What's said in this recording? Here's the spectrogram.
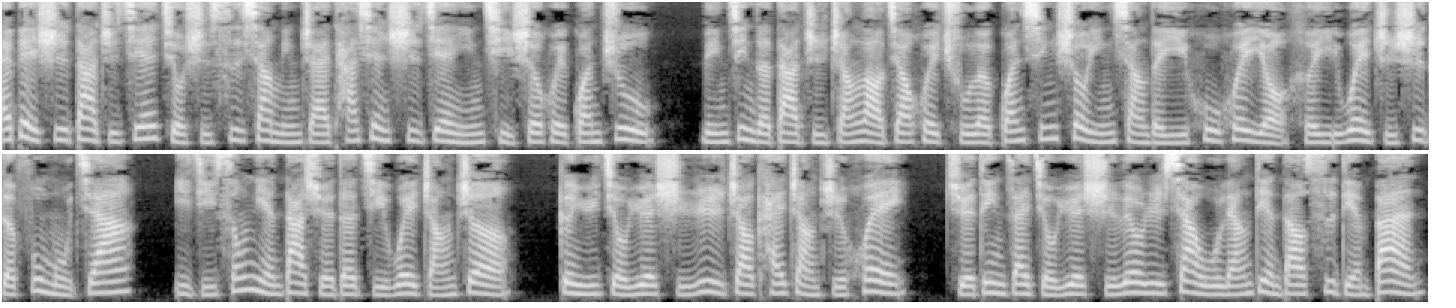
台北市大直街九十四巷民宅塌陷事件引起社会关注。邻近的大直长老教会除了关心受影响的一户会友和一位执事的父母家，以及松年大学的几位长者，更于九月十日召开长执会，决定在九月十六日下午两点到四点半，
